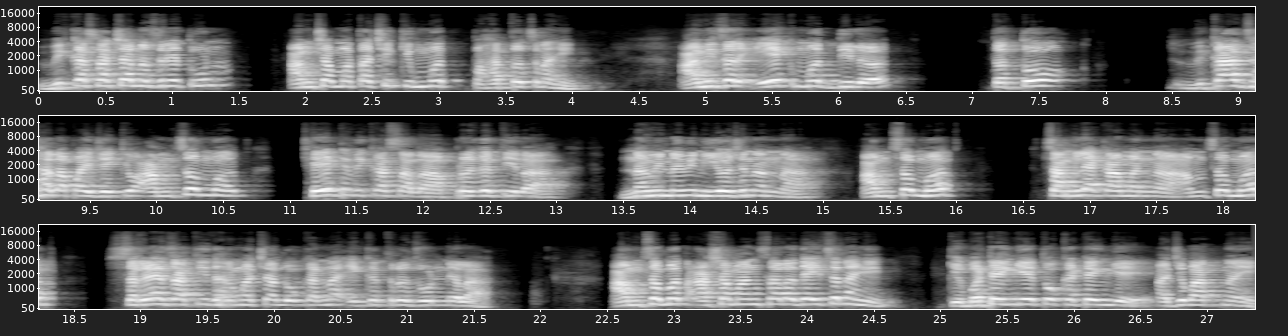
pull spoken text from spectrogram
विकासाच्या नजरेतून आमच्या मताची किंमत पाहतच नाही. आम्ही जर एक मत दिलं तर तो विकास झाला पाहिजे किंवा आमचं मत थेट विकासाला प्रगतीला नवीन नवीन योजनांना आमचं मत चांगल्या कामांना आमचं मत सगळ्या जाती धर्माच्या लोकांना एकत्र जोडण्याला. आमचं मत अशा माणसाला द्यायचं नाही की बटेंगे तो कटेंगे अजिबात नाही.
